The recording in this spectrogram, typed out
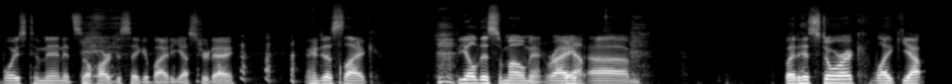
Boyz II Men. It's so hard to say goodbye to yesterday, and just like feel this moment, right? Yep. Um, but historic, like, yep,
